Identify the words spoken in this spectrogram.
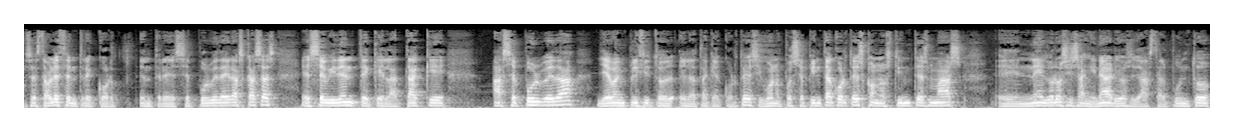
se establece entre, entre Sepúlveda y las casas, es evidente que el ataque a Sepúlveda lleva implícito el ataque a Cortés. Y bueno, pues se pinta a Cortés con los tintes más eh, negros y sanguinarios, hasta el punto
